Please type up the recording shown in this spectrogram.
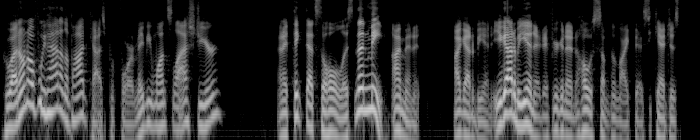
who I don't know if we've had on the podcast before, maybe once last year. And I think that's the whole list. And then me, I'm in it. I got to be in it. You got to be in it if you're going to host something like this. You can't just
